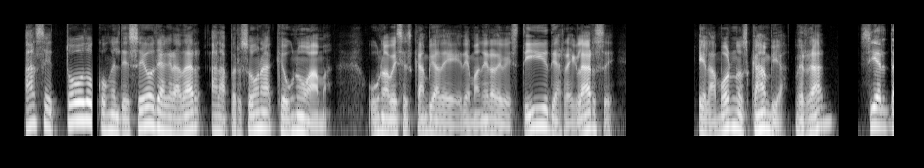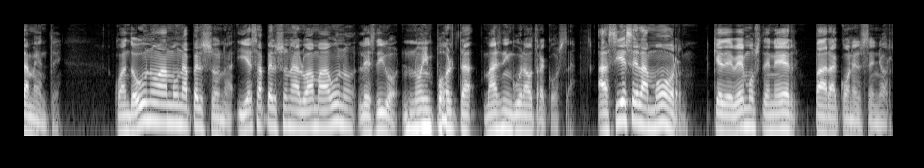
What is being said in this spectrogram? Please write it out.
hace todo con el deseo de agradar a la persona que uno ama. Uno a veces cambia de, manera de vestir, de arreglarse. El amor nos cambia, ¿verdad? Ciertamente. Cuando uno ama a una persona y esa persona lo ama a uno, les digo, no importa más ninguna otra cosa. Así es el amor que debemos tener para con el Señor.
